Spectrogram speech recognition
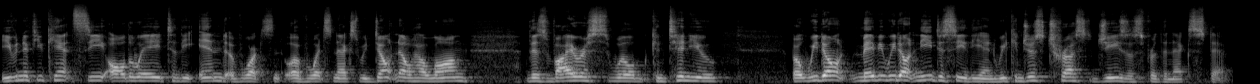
Even if you can't see all the way to the end of what's, of what's next, we don't know how long this virus will continue, but we don't, maybe we don't need to see the end. We can just trust Jesus for the next step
